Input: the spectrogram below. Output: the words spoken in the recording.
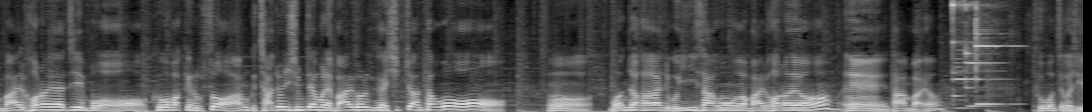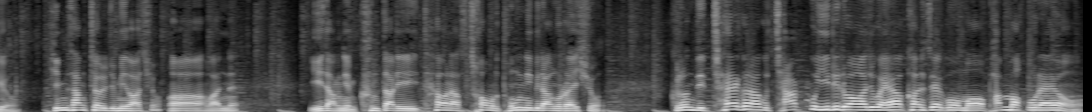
말 걸어야지 뭐. 그거밖에 없어. 안, 자존심 때문에 말 걸기가 쉽지 않다고. 어 먼저 가가지고 이사공호가 말 걸어요. 예 다음 봐요. 두 번째 것이요. 김상철 주민 왔쇼 아 맞네. 이장님 큰딸이 태어나서 처음으로 독립이란 걸 하시오. 그런데 퇴근하고 자꾸 이리로 와가지고 에어컨 쐬고 뭐 밥 먹고 그래요.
